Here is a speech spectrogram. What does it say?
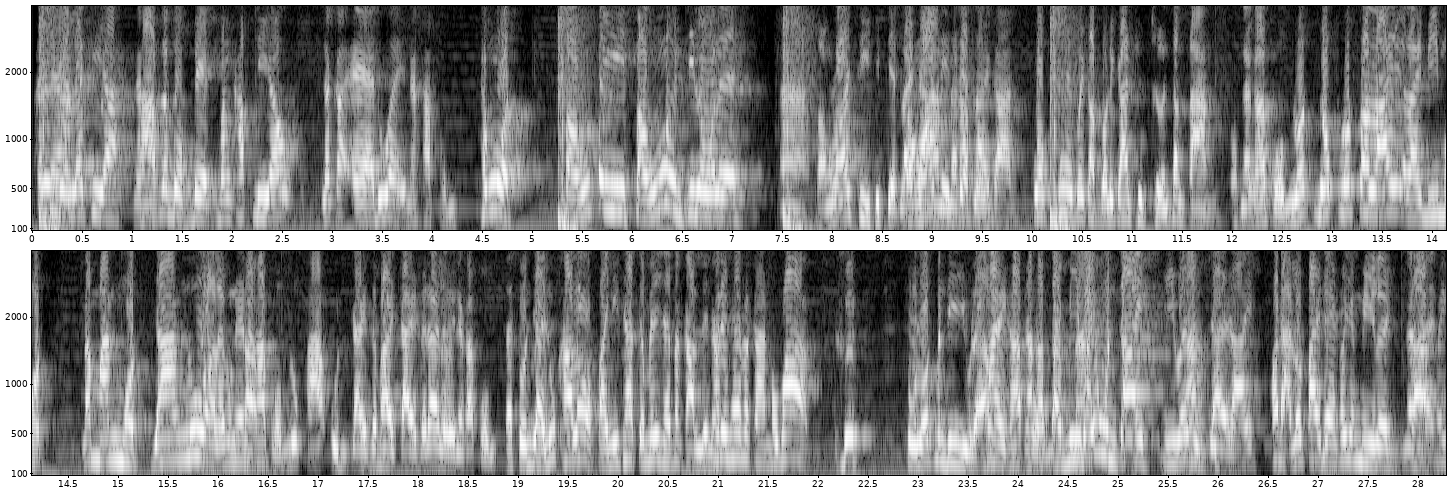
เครื่องยนต์และเกียร์นะครับระบบเบรกบังคับเลี้ยว แล้วก็แอร์ด้วยนะครับผมทั้งหมด 2 ปี 20,000 กิโลเลย อ่า247 รายการนะครับ247รายการควบคู่ไปกับบริการฉุกเฉินต่างโอ้โห ๆนะครับผมรถยกรถสไลด์อะไรมีหมด น้ำมันหมดยางรั่วอะไรพวกนี้ครับนะครับผมลูกค้าอุ่นใจสบายใจไปได้เลยนะครับผมแต่ส่วนใหญ่ลูกค้าเราออกไปนี่แทบจะไม่ได้ใช้ประกันเลยนะไม่ได้ใช้ประกันเพราะว่าด้วยตัวรถมันดีอยู่แล้วใช่ครับนะครับผมแต่มีไว้อุ่นใจมีไว้อุ่นใจนะเพราะด่านรถป้ายแดงเขายังมีเลยนะครับใช่ไม่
